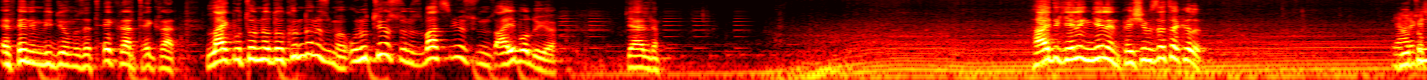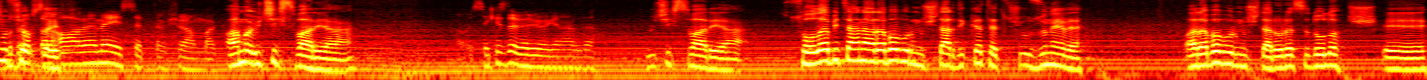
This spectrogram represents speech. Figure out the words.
efendim videomuza tekrar tekrar. Like butonuna dokundunuz mu? Unutuyorsunuz, basmıyorsunuz. Ayıp oluyor. Geldim. Haydi gelin gelin peşimize takılın. Lootumuz çok zayıf. AVM hissettim şu an bak. Ama 3x var ya. 8 de veriyor genelde. 3x var ya. Sola bir tane araba vurmuşlar. Dikkat et şu uzun eve. Araba vurmuşlar. Orası dolu. Ş- e,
